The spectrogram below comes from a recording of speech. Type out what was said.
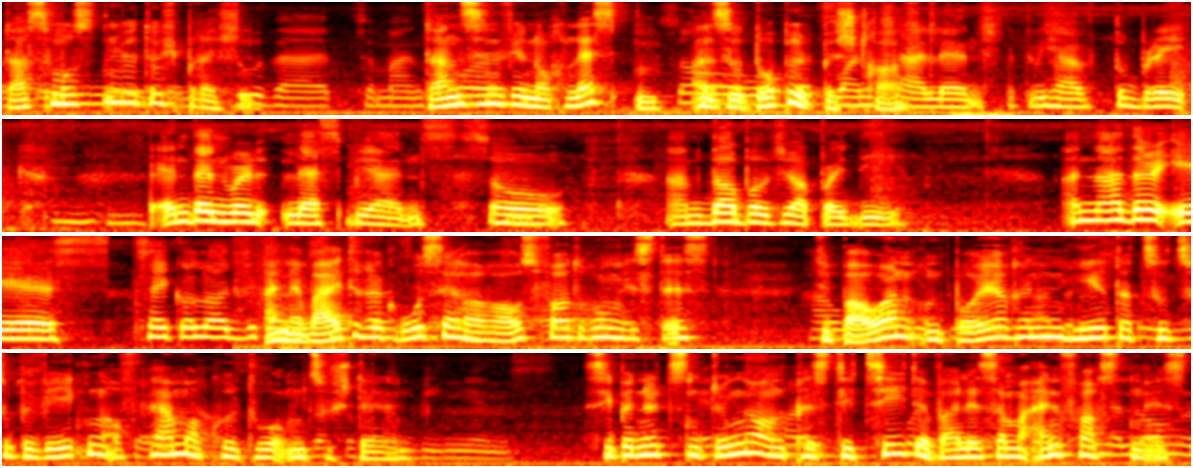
Das mussten wir durchbrechen. Dann sind wir noch Lesben, also doppelt bestraft. And then we're lesbians, so um, double jeopardy. Another is Eine weitere große Herausforderung ist es, die Bauern und Bäuerinnen hier dazu zu bewegen, auf Permakultur umzustellen. Sie benutzen Dünger und Pestizide, weil es am einfachsten ist.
